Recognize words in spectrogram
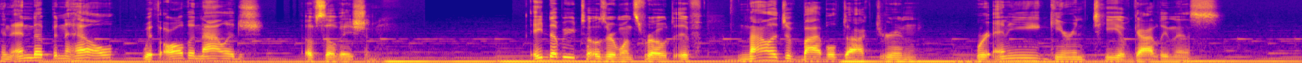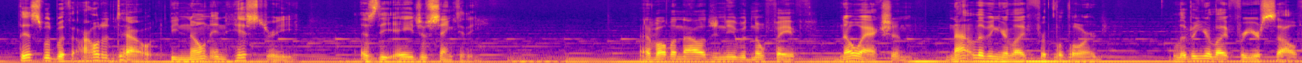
and end up in hell with all the knowledge of salvation. A.W. Tozer once wrote If knowledge of Bible doctrine were any guarantee of godliness, this would without a doubt be known in history as the age of sanctity. Have all the knowledge you need with no faith, no action, not living your life for the Lord, living your life for yourself,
